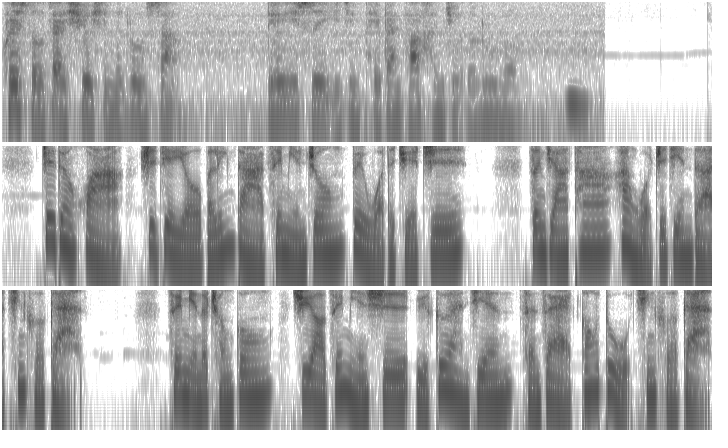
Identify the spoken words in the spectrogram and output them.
，Crystal 在修行的路上，刘医师已经陪伴他很久的路喽？嗯，这段话是借由 Belinda 催眠中对我的觉知，增加他和我之间的亲和感。催眠的成功需要催眠师与个案间存在高度亲和感。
